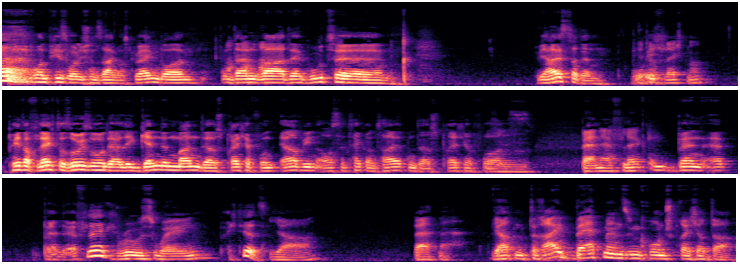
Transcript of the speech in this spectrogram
ah, One Piece wollte ich schon sagen, aus Dragon Ball. Und dann war der gute, wie heißt er denn? Peter Flechtner. Peter Flechter sowieso, der Legendenmann, der Sprecher von Erwin aus Attack on Titan, der Sprecher von yes. Ben Affleck. Ben, ben Affleck? Bruce Wayne. Echt jetzt? Ja. Batman. Wir hatten drei Batman-Synchronsprecher da.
